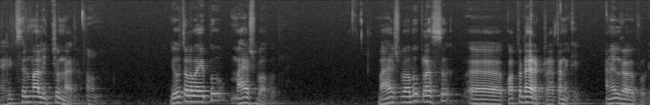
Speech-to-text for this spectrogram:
హిట్ సినిమాలు ఇచ్చున్నారు. అవును. యువతల వైపు మహేష్ బాబు. మహేష్ బాబు ప్లస్ కొత్త డైరెక్టర్ అతనికి అనిల్ రావిపూడి.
